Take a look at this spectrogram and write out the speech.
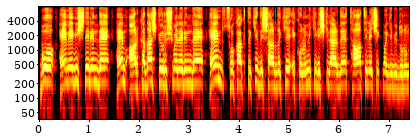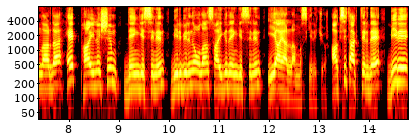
Bu hem ev işlerinde, hem arkadaş görüşmelerinde, hem sokaktaki dışarıdaki ekonomik ilişkilerde, tatile çıkma gibi durumlarda hep paylaşım dengesinin, birbirine olan saygı dengesinin iyi ayarlanması gerekiyor. Aksi takdirde biri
